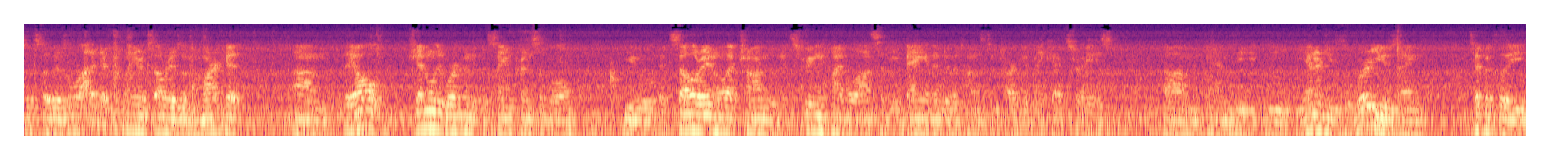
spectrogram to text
So, so, there's a lot of different linear accelerators on the market. Um, they all generally work under the same principle. You accelerate an electron at an extremely high velocity, bang it into a tungsten target, make X-rays, um, and the, the, the energies that we're using typically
